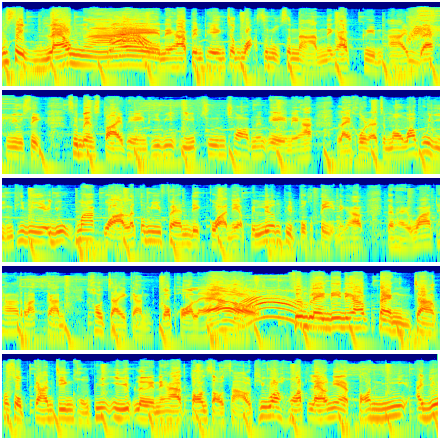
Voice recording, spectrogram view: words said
30 แล้วไงนะครับเป็นเพลงจังหวะสนุกสนานนะครับกลิ่นอาย Black Music ซึ่งเป็นสไตล์เพลงที่พี่อีฟชื่นชอบนั่นเองนะฮะหลายคนอาจจะมองว่าผู้หญิงที่มีอายุมากกว่า แล้วก็มีแฟนเด็กกว่าเนี่ยเป็นเรื่องผิดปกตินะครับแต่ไผ่ว่าถ้ารักกันเข้าใจกันก็พอแล้วซึ่งเพลงนี้นะครับแต่งจากประสบการณ์จริงของพี่อีฟเลยนะฮะตอนสาวๆที่ว่าฮอตแล้วเนี่ยตอนนี้อายุ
